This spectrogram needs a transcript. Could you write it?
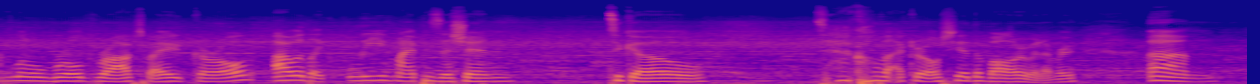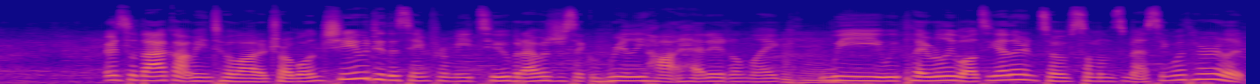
a little world rocked by a girl, I would like leave my position to go tackle that girl. She had the ball or whatever. Um, and so that got me into a lot of trouble. And she would do the same for me too. But I was just like really hot headed and like Mhm. we we play really well together. And so if someone's messing with her, it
